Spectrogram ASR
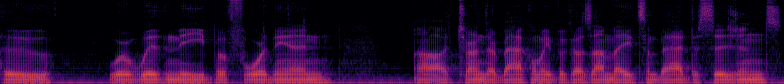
who were with me before then uh, turned their back on me because I made some bad decisions.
